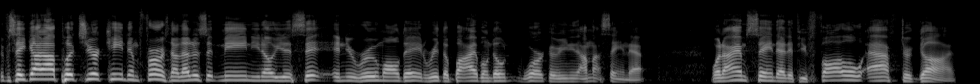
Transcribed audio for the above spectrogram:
If you say, God, I put your kingdom first, now that doesn't mean, you know, you just sit in your room all day and read the Bible and don't work or anything. I'm not saying that. What I am saying that if you follow after God,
